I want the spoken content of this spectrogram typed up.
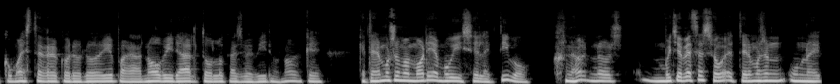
como este recordatorio para no olvidar todo lo que has bebido, ¿no? Que, que tenemos una memoria muy selectivo. ¿no? Nos, muchas veces tenemos una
